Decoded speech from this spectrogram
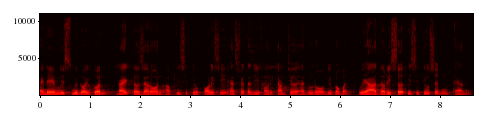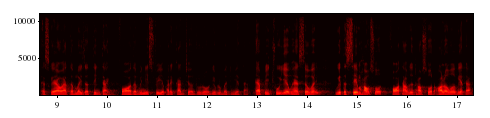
My name is Nguyễn Đỗ Anh Tuấn, Director General of Institute of Policy and Strategy for Agriculture and Rural Development. We are the research institution and as well as the major think tank for the Ministry of Agriculture and Rural Development in Vietnam. Every two years we have survey with the same household, 4,000 households all over Vietnam.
